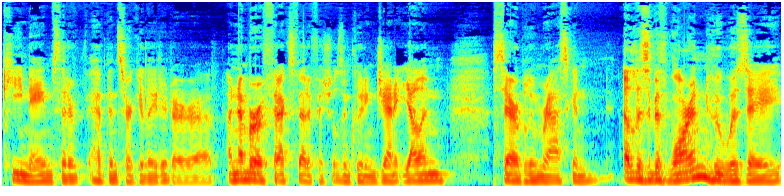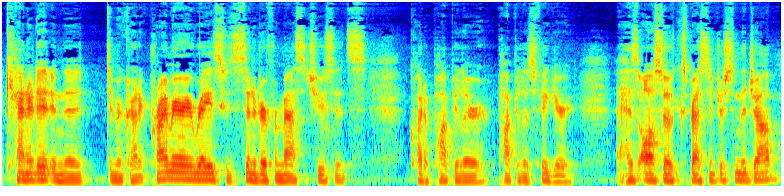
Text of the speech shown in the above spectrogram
key names that have, have been circulated are uh, a number of ex-Fed officials, including Janet Yellen, Sarah Bloom Raskin, Elizabeth Warren, who was a candidate in the Democratic primary race, who's senator from Massachusetts, quite a popular populist figure, has also expressed interest in the job.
